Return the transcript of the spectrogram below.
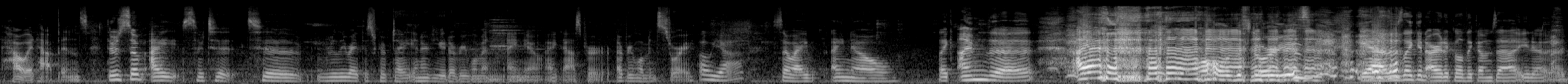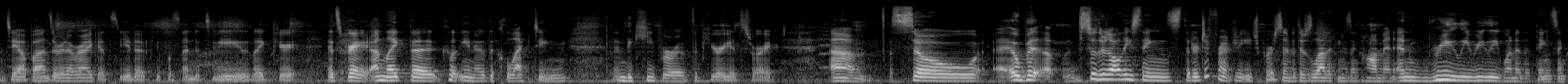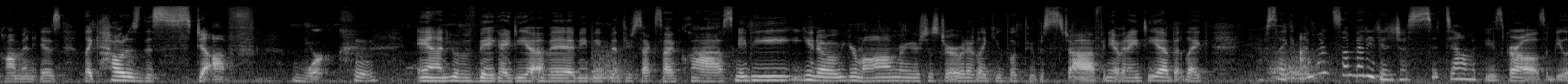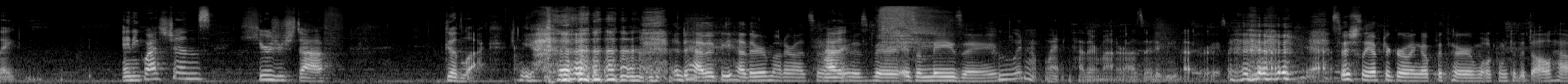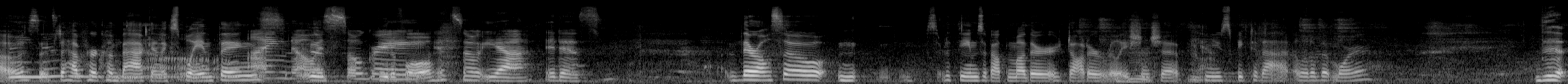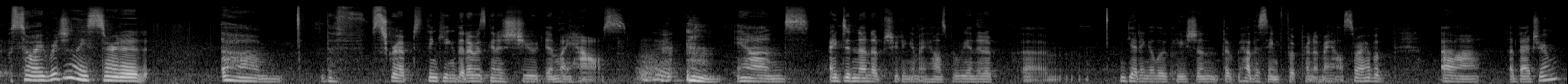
how it happens. There's so I so to to really write the script, I interviewed every woman I knew. I asked for every woman's story. Oh yeah. So I I know. Like I'm the I, all of the stories. yeah, there's like an article that comes out, you know, tampons or whatever. I get, you know, people send it to me. Like period. It's great. I'm like the you know the collecting and the keeper of the period story. Um, so, uh, but uh, so there's all these things that are different for each person, but there's a lot of things in common. And really, really, one of the things in common is like, how does this stuff work? Hmm. And you have a vague idea of it. Maybe you've been through sex ed class. Maybe you know your mom or your sister or whatever. Like you've looked through the stuff and you have an idea. But like, I was like, I want somebody to just sit down with these girls and be like, any questions? Here's your stuff good luck. Yeah. and to have it be Heather Matarazzo is very is amazing. Who wouldn't want Heather Matarazzo to be that person? yeah. Especially after growing up with her and Welcome to the Dollhouse. It's to have her come back and explain things. I know, it's so great. Beautiful. It's so yeah, it is. There are also sort of themes about the mother-daughter relationship. Mm-hmm. Yeah. Can you speak to that a little bit more? The so I originally started um, the f- script thinking that I was going to shoot in my house. Mm-hmm. and I didn't end up shooting in my house, but we ended up um, getting a location that had the same footprint of my house. So I have a, uh, a bedroom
